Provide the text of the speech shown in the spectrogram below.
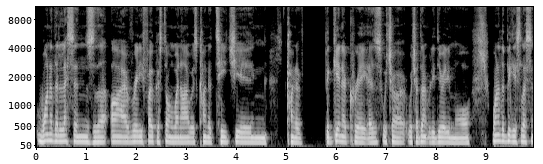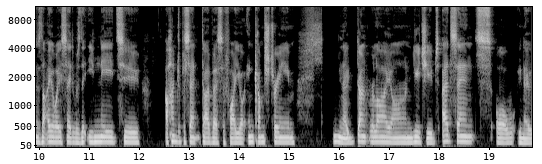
one of the lessons that I really focused on when I was kind of teaching kind of beginner creators, which are which I don't really do anymore. One of the biggest lessons that I always said was that you need to 100% diversify your income stream. You know, don't rely on YouTube's AdSense or you know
